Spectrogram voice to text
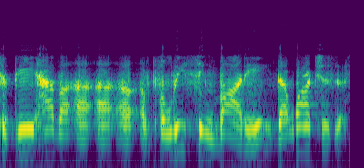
to be have a, a, a, a policing body that watches this.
